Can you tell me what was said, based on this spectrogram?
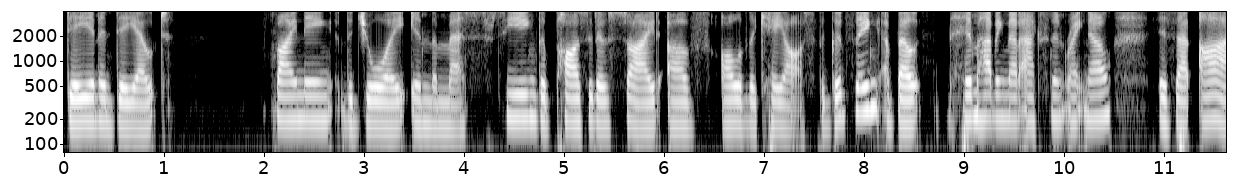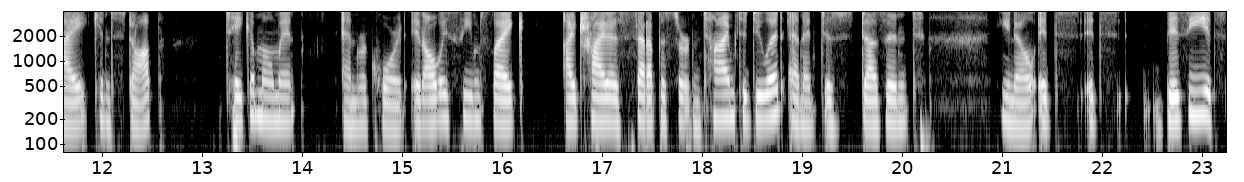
day in and day out. Finding the joy in the mess, seeing the positive side of all of the chaos. The good thing about him having that accident right now is that I can stop, take a moment, and record. It always seems like I try to set up a certain time to do it and it just doesn't you know it's it's busy it's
